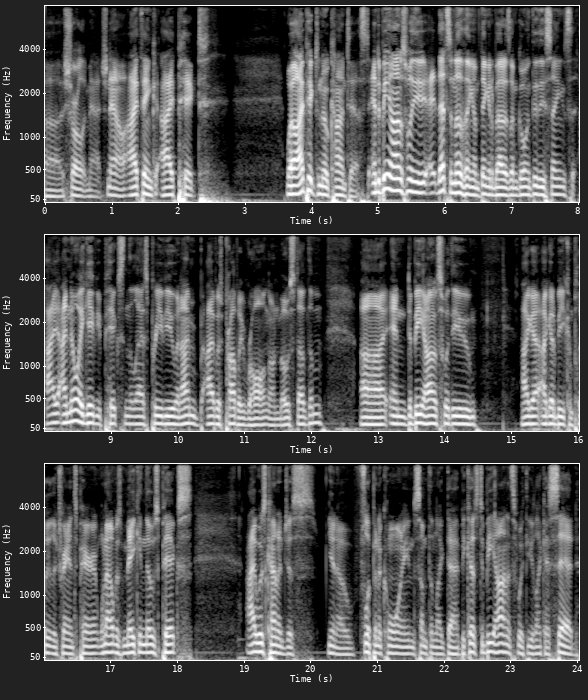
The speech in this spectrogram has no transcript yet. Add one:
uh, Charlotte match. Now, I think I picked. Well, I picked no contest, and to be honest with you, that's another thing I'm thinking about as I'm going through these things. I, I know I gave you picks in the last preview, and I'm I was probably wrong on most of them. Uh, and to be honest with you, I got I got to be completely transparent. When I was making those picks, I was kind of just you know flipping a coin, something like that. Because to be honest with you, like I said,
